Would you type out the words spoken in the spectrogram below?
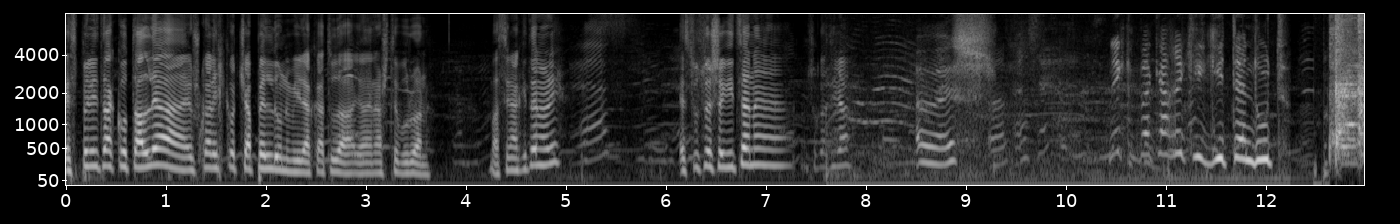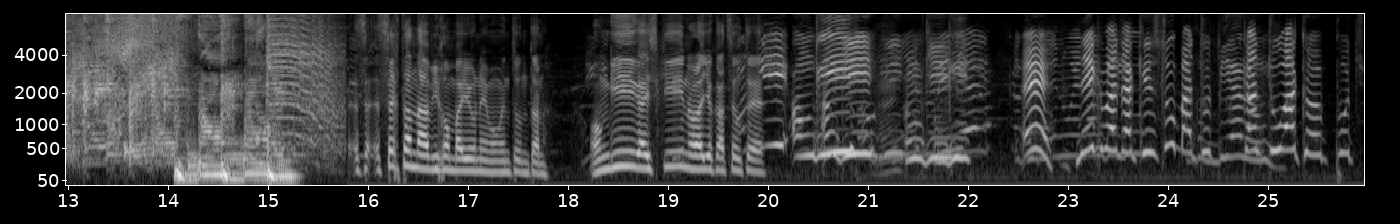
Ezpeletako taldea Euskal Herriko txapeldun bilakatu da joan aste buruan. Bazinak iten hori? Ez duzu segitzen eh, sokatira? Ez. Nik bakarrik egiten dut. Zertan da abiron bai hone momentu honetan? Ongi, gaizki, nola jokatze dute? Ongi. Ongi. Eh, nik badakizu batut kantuak eh, pot,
